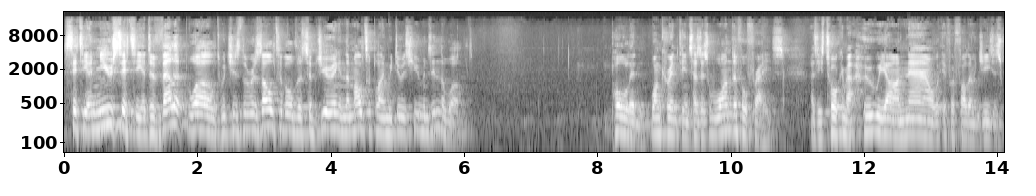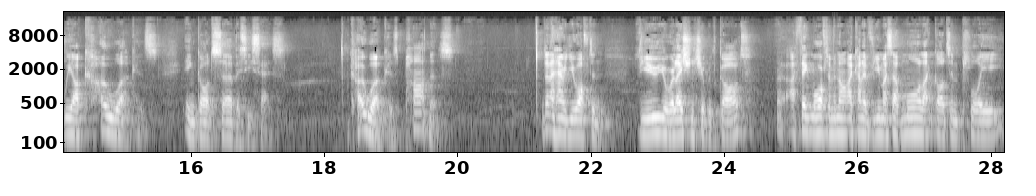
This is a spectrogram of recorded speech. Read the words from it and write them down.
city, a new city, a developed world, which is the result of all the subduing and the multiplying we do as humans in the world. Paul in 1 Corinthians has this wonderful phrase as he's talking about who we are now if we're following Jesus. We are co workers in God's service, he says. Co workers, partners. I don't know how you often view your relationship with God. I think more often than not, I kind of view myself more like God's employee,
